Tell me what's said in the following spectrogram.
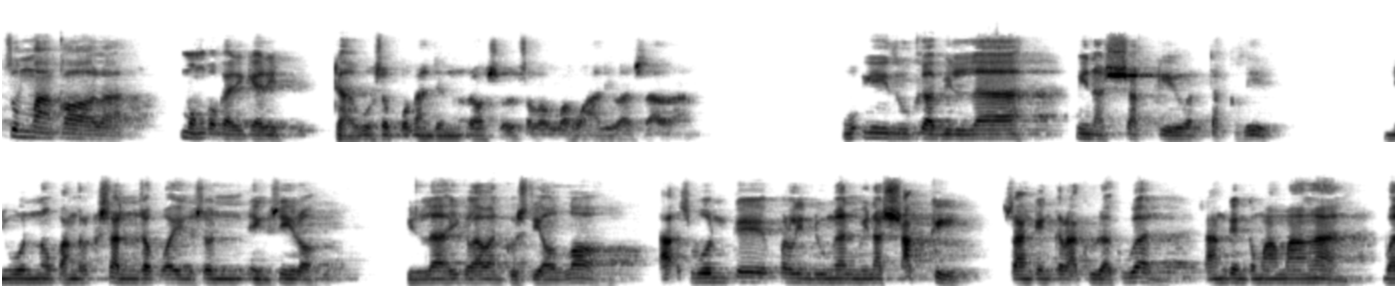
sumakala mongko kari-kari dawuh sapa Kanjeng Rasul sallallahu alaihi wasallam. U'idzuka billah wat takdzib. Nyuwunno pangreksan sapa ingsun ing sira. Billahi kelawan Gusti Allah tak suwunke perlindungan minasyaki saking keraguan-raguan saking kemamangan wa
